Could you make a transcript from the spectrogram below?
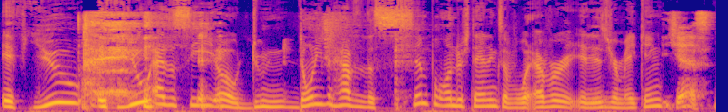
If you if you as a CEO do don't even have the simple understandings of whatever it is you're making, Yes.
